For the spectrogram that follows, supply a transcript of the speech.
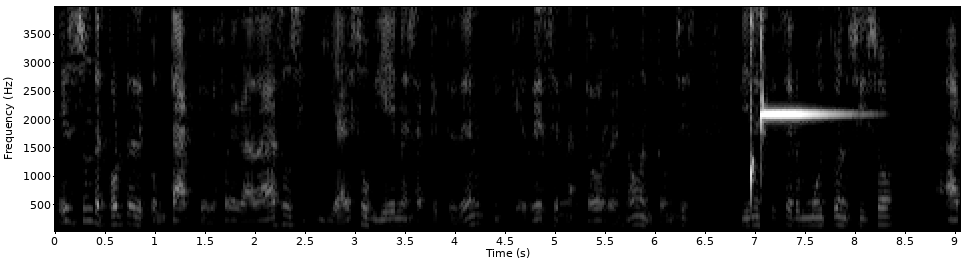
es un deporte de contacto, de fregadazos y, y, a eso vienes a que te den y que des en la torre, ¿no? Entonces tienes que ser muy conciso a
